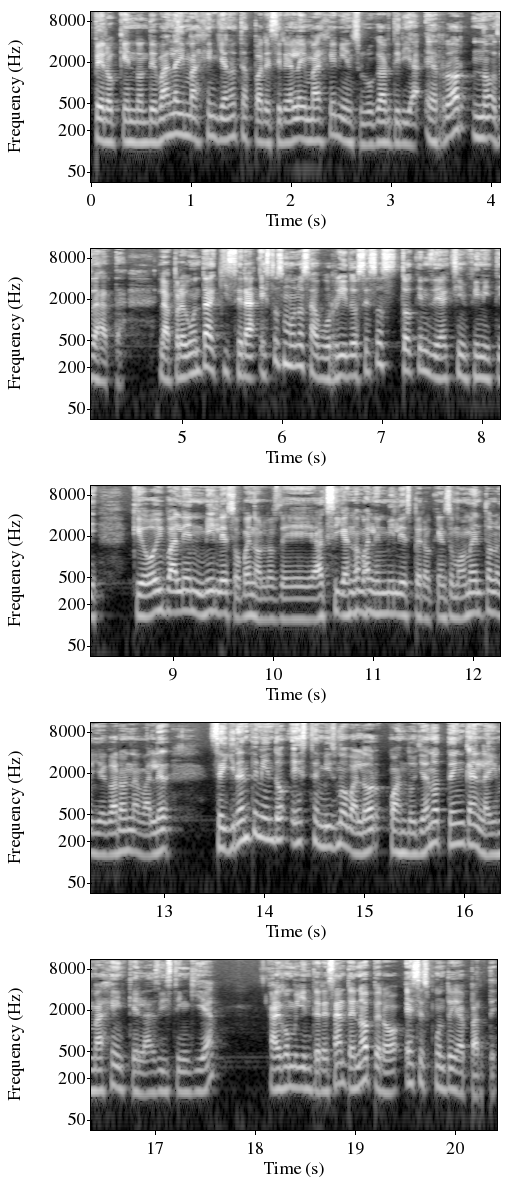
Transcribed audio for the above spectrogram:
pero que en donde va la imagen ya no te aparecería la imagen y en su lugar diría error no data. La pregunta aquí será, estos monos aburridos, esos tokens de Axie Infinity que hoy valen miles o bueno, los de Axie ya no valen miles, pero que en su momento lo llegaron a valer, ¿seguirán teniendo este mismo valor cuando ya no tengan la imagen que las distinguía? Algo muy interesante, ¿no? Pero ese es punto y aparte.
